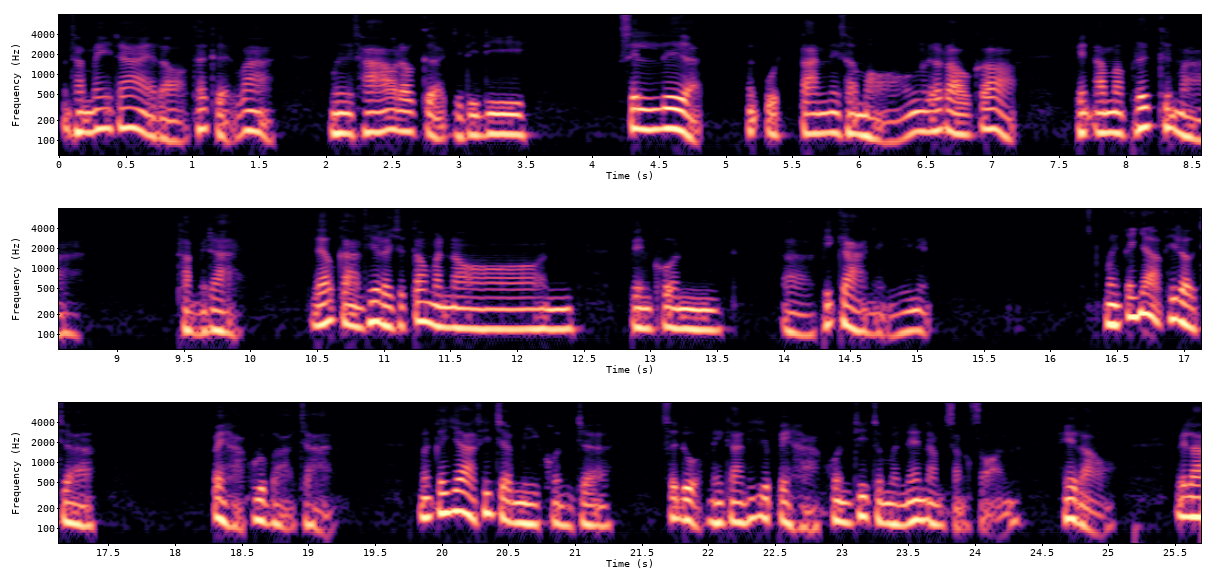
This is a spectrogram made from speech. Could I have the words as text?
มันทำไม่ได้หรอก ถ้าเกิดว่ามือเท้าเราเกิดอยู่ดีๆ เส้นเลือดมันอุดตันในสมอง แล้วเราก็เป็นอัมพฤกษ์ขึ้นมา ทำไม่ได้ แล้วการที่เราจะต้องมานอนเป็นคนพิการอย่างนี้เนี่ย มันก็ยากที่เราจะไปหาครูบาอาจารย์ มันก็ยากที่จะมีคนจะสะดวกในการที่จะไปหาคนที่จะมาแนะนำสั่งสอนให้เรา เวลา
